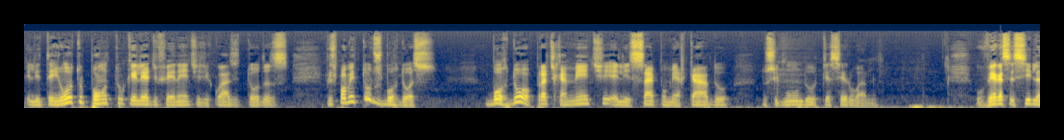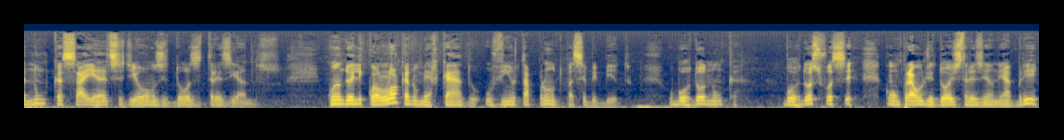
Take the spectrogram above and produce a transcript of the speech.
Ele tem outro ponto que ele é diferente de quase todas, principalmente todos os Bordeaux. Bordeaux, praticamente, ele sai para o mercado no segundo, terceiro ano. O Vega Sicília nunca sai antes de 11, 12, 13 anos. Quando ele coloca no mercado, o vinho está pronto para ser bebido. O Bordeaux nunca. Bordeaux, se você comprar um de 2, 13 anos e abrir,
